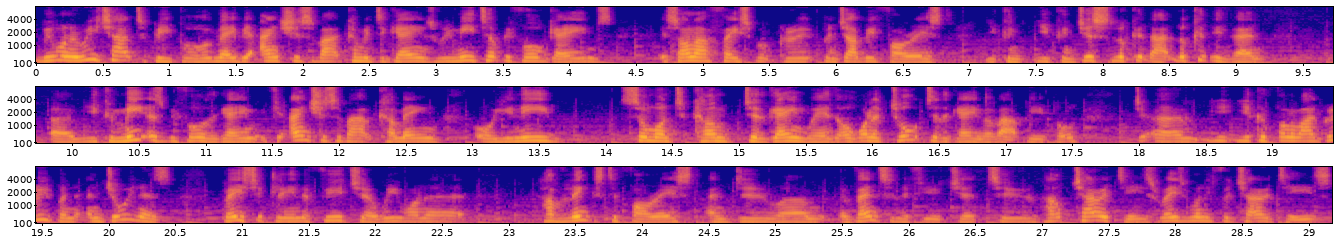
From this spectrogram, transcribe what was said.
we want to reach out to people who may be anxious about coming to games. We meet up before games. It's on our Facebook group, Punjabi Forest. You can you can just look at that, look at the event. Um, you can meet us before the game if you're anxious about coming, or you need someone to come to the game with, or want to talk to the game about people. Um, you, you, can follow our group and, and join us. Basically, in the future, we want to have links to Forest and do um, events in the future to help charities, raise money for charities,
